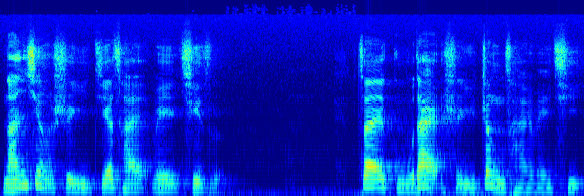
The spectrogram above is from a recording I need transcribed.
男性是以劫财为妻子，在古代是以正财为妻。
